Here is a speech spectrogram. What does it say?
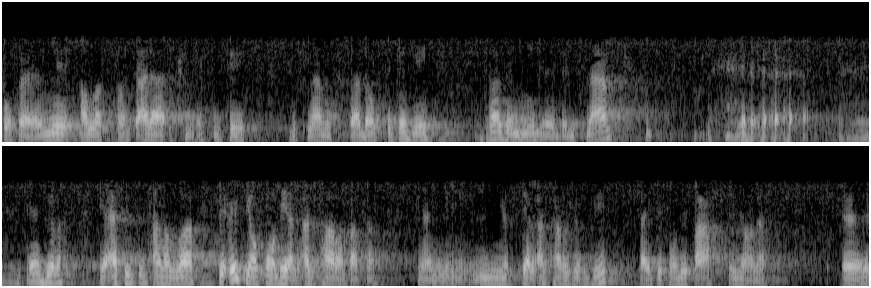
pour euh, nier Allah et puis inciter l'islam et tout ça. Donc, c'était des grands ennemis de, de l'islam. et subhanallah, c'est eux qui ont fondé Al-Azhar en passant. L'université Al-Azhar aujourd'hui, ça a été fondé par ces gens-là. Euh,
